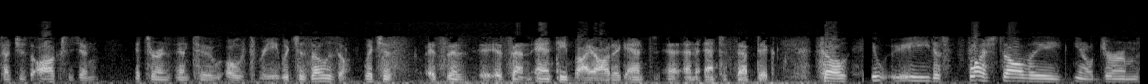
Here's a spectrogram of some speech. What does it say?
touches oxygen, it turns into O3, which is ozone, which is it's a, it's an antibiotic and an antiseptic. So he just flushed all the you know germs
